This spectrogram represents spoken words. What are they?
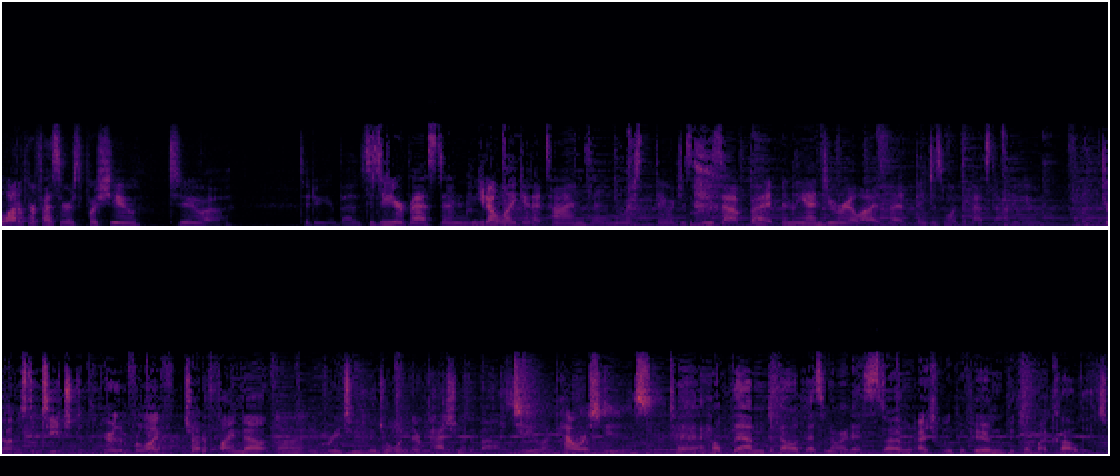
lot of professors push you to uh, To do your best. to do your best, and you don't like it at times, and you wish that just ease up. But in the end, you realize that they just want the best out of you. My job is to teach and to prepare them for life. Try to find out uh, for each individual what they're passionate about. to empower students. to help them develop as an artist. I'm actually preparing them to become my colleagues.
